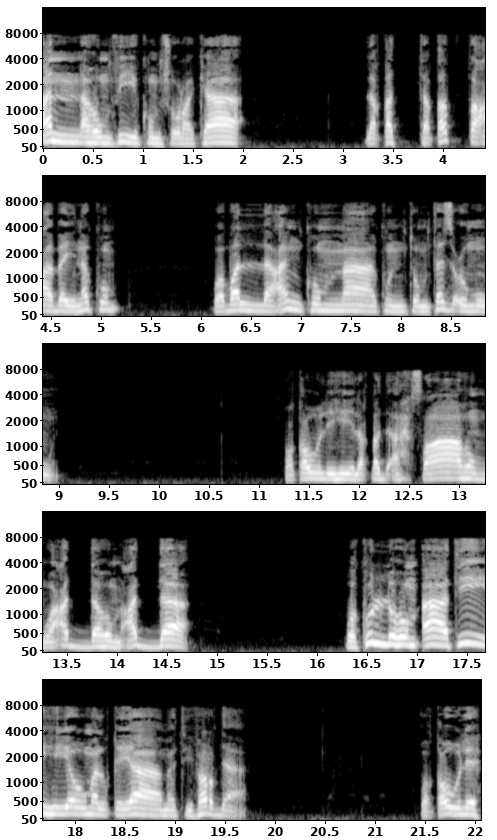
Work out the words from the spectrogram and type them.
أنهم فيكم شركاء. لقد تقطع بينكم وضل عنكم ما كنتم تزعمون. وقوله لقد أحصاهم وعدهم عدا وكلهم آتيه يوم القيامة فردا. وقوله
